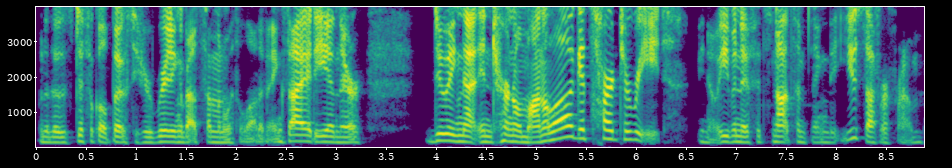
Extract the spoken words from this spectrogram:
One of those difficult books if you're reading about someone with a lot of anxiety and they're doing that internal monologue, it's hard to read. You know, even if it's not something that you suffer from,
